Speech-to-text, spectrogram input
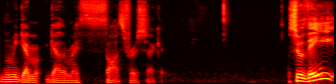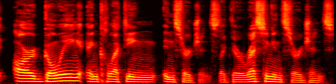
let me gather my thoughts for a second. So they are going and collecting insurgents like they're arresting insurgents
